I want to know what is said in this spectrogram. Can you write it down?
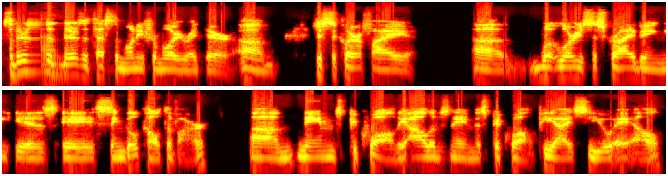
so there's a, Um, there's a testimony from Lori right there. Um, just to clarify, uh, what Lori's describing is a single cultivar um, named Picual. The olive's name is Picual, P-I-C-U-A-L.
